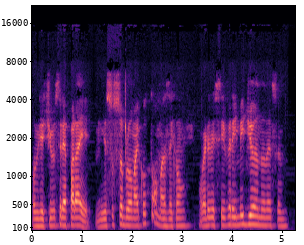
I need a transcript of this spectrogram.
o objetivo seria parar ele. Nisso sobrou o Michael Thomas, né? Que é um wide receiver aí mediano, né, Sam?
